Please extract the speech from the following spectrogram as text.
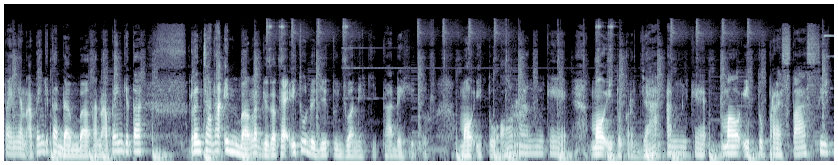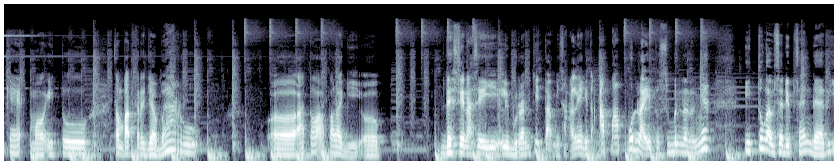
pengen apa yang kita dambakan apa yang kita rencanain banget gitu. Kayak itu udah jadi tujuan kita deh gitu. Mau itu orang kayak mau itu kerjaan kayak mau itu prestasi kayak mau itu tempat kerja baru uh, atau apalagi uh, destinasi liburan kita misalnya kita apa pun lah itu sebenarnya itu nggak bisa dipisahin dari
